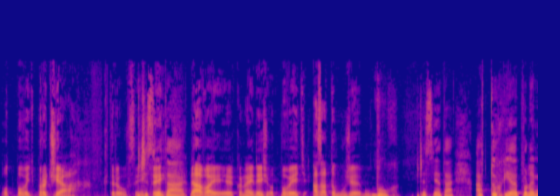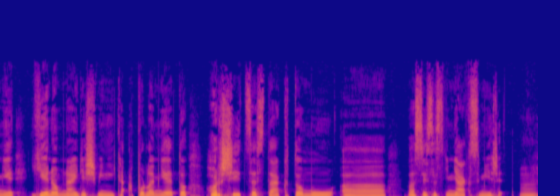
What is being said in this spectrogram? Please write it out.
odpověď, proč já, kterou si někteří dávají, jako najdeš odpověď a za to může Bůh. Bůh. Přesně tak. A tu chvíli podle mě jenom najdeš výníka a podle mě je to horší cesta k tomu uh, vlastně se s ním nějak smířit. Mm.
